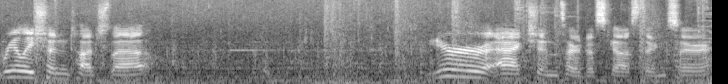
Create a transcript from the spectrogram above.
Really shouldn't touch that. Your actions are disgusting, sir.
